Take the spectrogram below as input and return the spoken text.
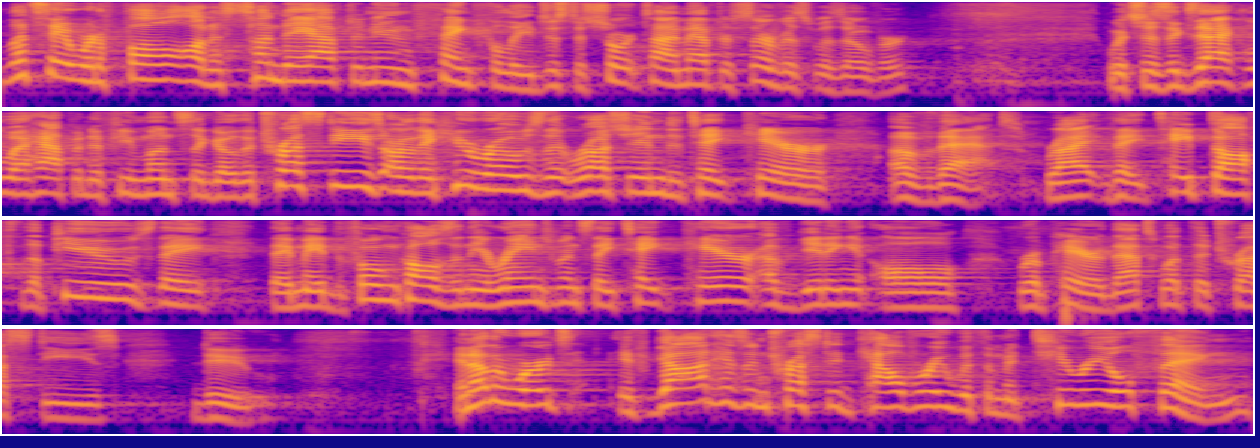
Let's say it were to fall on a Sunday afternoon, thankfully, just a short time after service was over which is exactly what happened a few months ago. The trustees are the heroes that rush in to take care of that, right? They taped off the pews, they, they made the phone calls and the arrangements, they take care of getting it all That's what the trustees do. In other words, if God has entrusted Calvary with a material thing,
